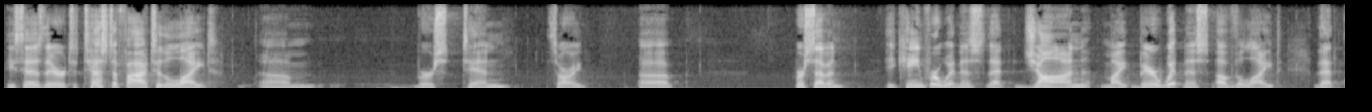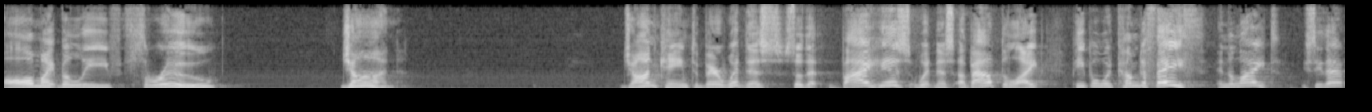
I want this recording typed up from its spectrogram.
He says there to testify to the light, um, verse 10, sorry, uh, verse 7. He came for a witness that John might bear witness of the light, that all might believe through John. John came to bear witness so that by his witness about the light, people would come to faith in the light. You see that?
